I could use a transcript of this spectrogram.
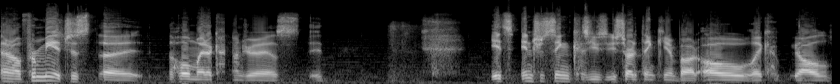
I don't know. For me, it's just the the whole mitochondria is it. It's interesting because you you start thinking about oh like we all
